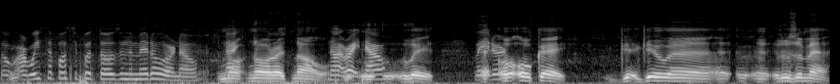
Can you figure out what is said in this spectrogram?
So are we supposed to put those in the middle or no? No, Not- no, right now. Not right now? late. Later? Uh, okay. gi- give a, a, a resume.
